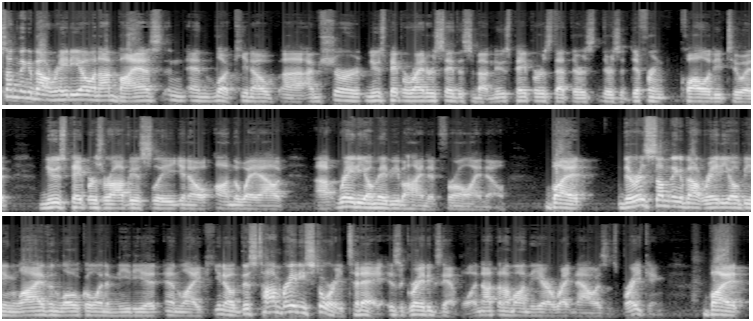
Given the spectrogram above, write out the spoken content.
something about radio, and I'm biased. And, and look, you know, uh, I'm sure newspaper writers say this about newspapers that there's there's a different quality to it. Newspapers are obviously, you know, on the way out. Uh, radio may be behind it for all I know, but there is something about radio being live and local and immediate. And like, you know, this Tom Brady story today is a great example. And not that I'm on the air right now as it's breaking, but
